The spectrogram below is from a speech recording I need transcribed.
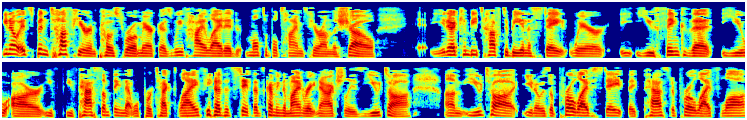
You know, it's been tough here in post-Roe America, as we've highlighted multiple times here on the show. You know, it can be tough to be in a state where you think that you are, you've, you've passed something that will protect life. You know, the state that's coming to mind right now actually is Utah. Um, Utah, you know, is a pro-life state. They passed a pro-life law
